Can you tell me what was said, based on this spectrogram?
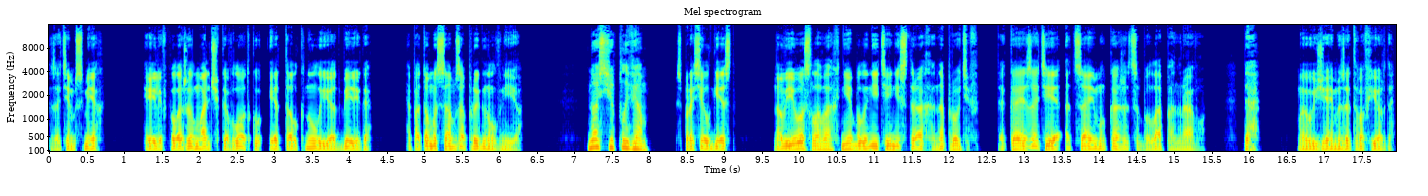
затем смех. Элиф положил мальчика в лодку и оттолкнул ее от берега, а потом и сам запрыгнул в нее. «Носью плывем?» — спросил Гест. Но в его словах не было ни тени страха. Напротив, такая затея отца ему, кажется, была по нраву. «Да, мы уезжаем из этого фьорда.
